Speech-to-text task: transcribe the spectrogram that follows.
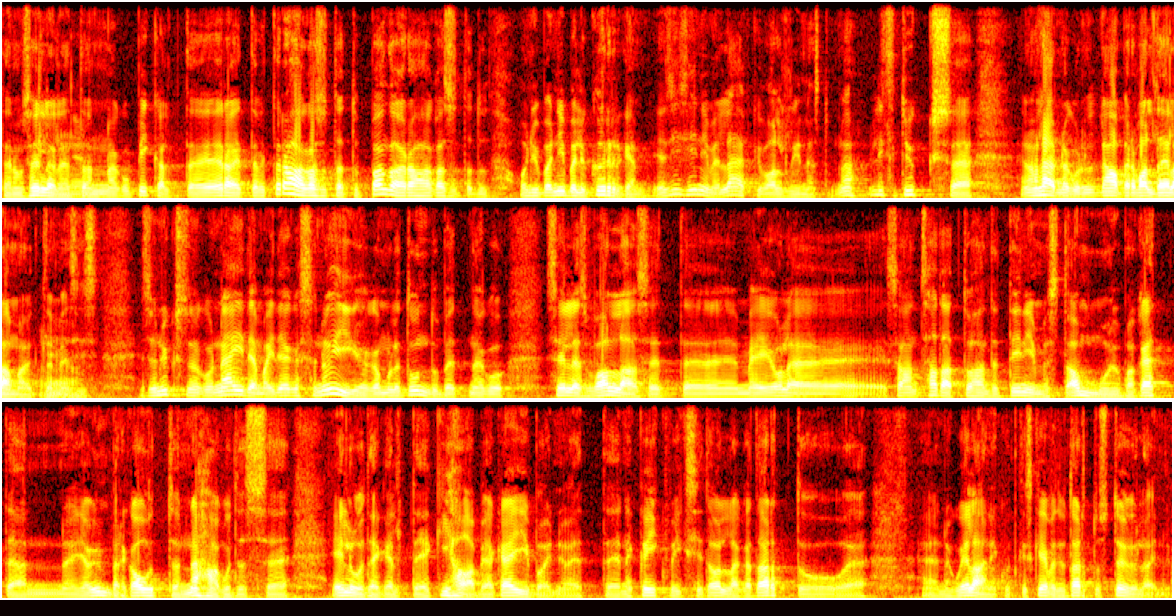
tänu sellele, et on nagu pikalt eraettevõtja raha kasutatud, panga raha kasutatud, on juba nii palju kõrgem ja siis inimene lähebki valglinnastuma, noh, lihtsalt üks noh, läheb nagu naabervalda elama, ütleme ja. siis. see on üks nagu näide, ma ei tea, kas see on õige, aga mulle tundub, et nagu selles vallas, et eh, me ei ole saanud sadat tuhandet inimest ammu juba kätte on ja ümberkaudu on näha, kuidas see elu tegelikult kihab ja käib, on ju, et need kõik võiksid olla ka Tartu nagu elanikud, kes käivad ju Tartus tööl, on ju.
